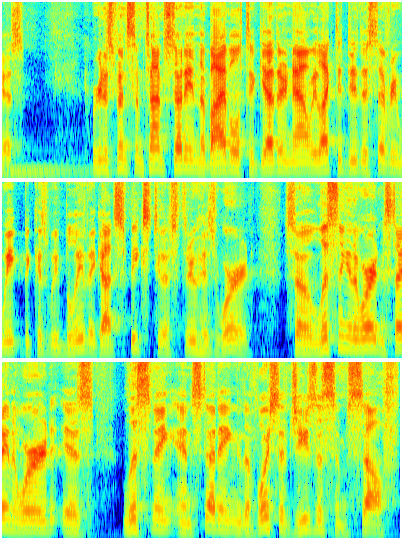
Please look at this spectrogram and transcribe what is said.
guys. We're going to spend some time studying the Bible together now. We like to do this every week because we believe that God speaks to us through His Word. So, listening to the Word and studying the Word is listening and studying the voice of Jesus Himself.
